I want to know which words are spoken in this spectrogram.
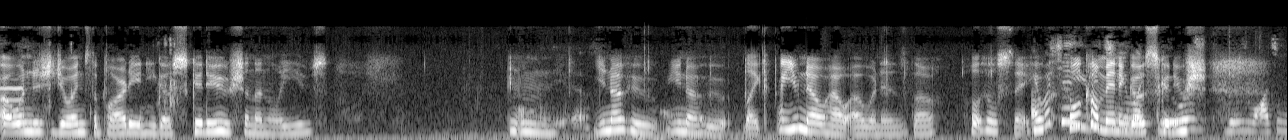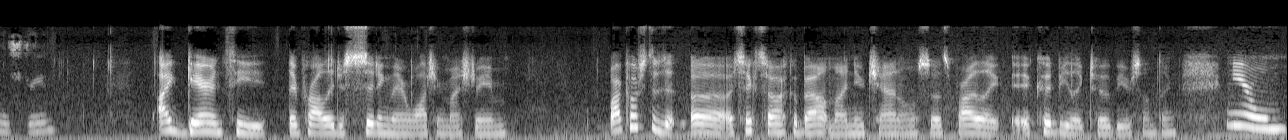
Owen just joins the party and he goes skadoosh and then leaves? Mm. You know who? You know who? Like you know how Owen is though. He'll he'll stay. He'll, say he'll come in see, and go like, skadoosh. Who's watching the stream? I guarantee they're probably just sitting there watching my stream. Well, I posted uh, a TikTok about my new channel, so it's probably like it could be like Toby or something. Nyom.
